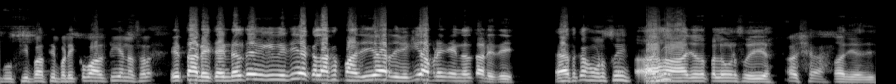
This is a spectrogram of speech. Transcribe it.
ਬੂਥੀ ਪਾਥੀ ਬੜੀ ਕੁਆਲਿਟੀ ਹੈ ਨਸਲ। ਇਹ ਤੁਹਾਡੇ ਚੈਨਲ ਤੇ ਵਿਕੀ ਵੀਰ ਜੀ 1 ਲੱਖ 5000 ਦੀ ਵਿਕੀ ਆਪਣੇ ਚੈਨਲ ਤੁਹਾਡੇ ਤੇ। ਐਤਕਾ ਹੁਣ ਸੂਈ ਹਾਂ। ਜਦੋਂ ਪਲੂਣ ਸੂਈ ਆ। ਅੱਛਾ। ਹਾਂਜੀ ਹਾਂਜੀ।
